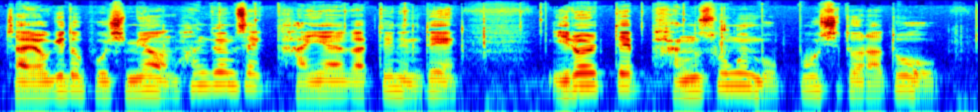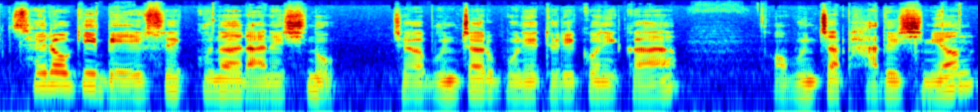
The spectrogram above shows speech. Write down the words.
자 여기도 보시면 황금색 다이아가 뜨는데 이럴 때 방송은 못 보시더라도 세력이 매수했구나라는 신호 제가 문자로 보내드릴 거니까 어, 문자 받으시면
